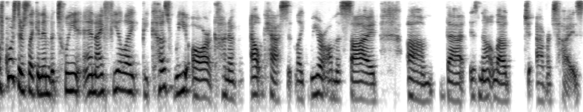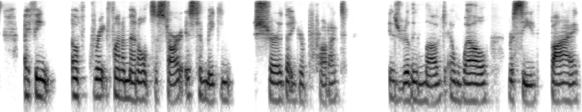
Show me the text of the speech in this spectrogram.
of course there's like an in between and i feel like because we are kind of outcasted like we are on the side um, that is not allowed to advertise i think a great fundamental to start is to making sure that your product is really loved and well received by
